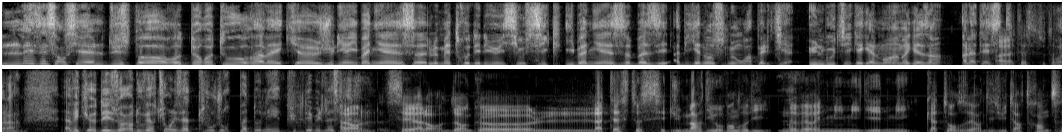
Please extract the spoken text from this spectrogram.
Les essentiels du sport, de retour avec euh, Julien Ibanez, le maître des lieux ici au cycle Ibanez, basé à Biganos, mais on rappelle qu'il y a une boutique également, un magasin à la Teste. À la Teste, tout à Voilà. fait. Avec euh, des horaires d'ouverture, on les a toujours pas donnés depuis le début de la semaine. Alors, c'est alors donc euh, la test c'est du mardi au vendredi 9h30 midi et demi 14h 18h30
